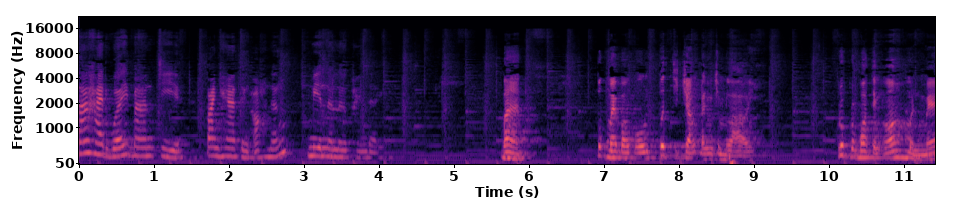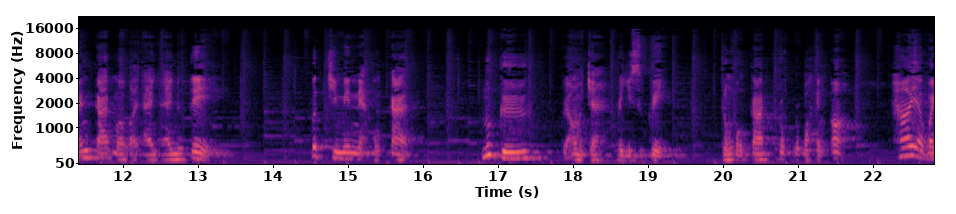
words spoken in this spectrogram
តើហេតុអ្វីបានជាបញ្ហាទាំងអស់ហ្នឹងមាននៅលើផែនដីបាទពុកម៉ែបងប្អូនពិតជាចង់ដឹងចម្លើយគ្រប់របស់ទាំងអស់មិនមែនកើតមកឲ្យឯងឯងនោះទេពិតជាមានអ្នកបង្កើត នោះគឺព្រះអង្គម្ចាស់ព្រះយេស៊ូវគ្រីស្ទទ្រង់បង្កើតគ្រប់របស់ទាំងអស់ហើយអ្វី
